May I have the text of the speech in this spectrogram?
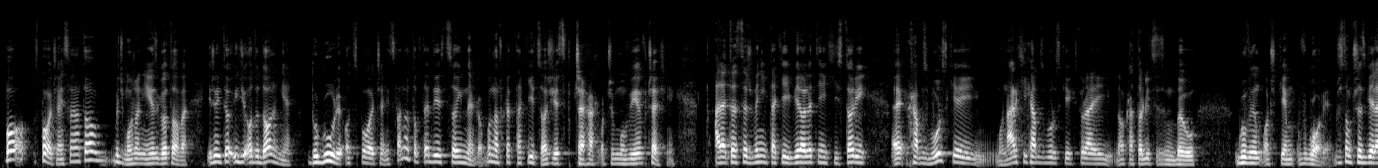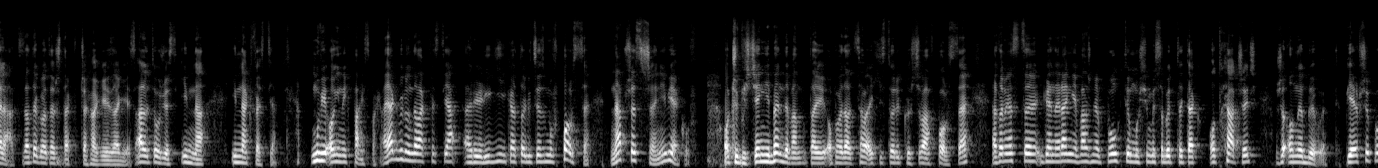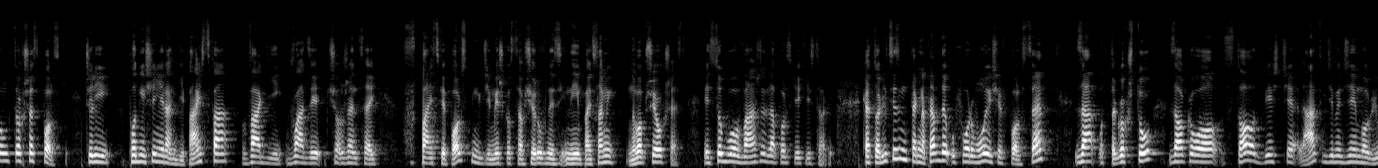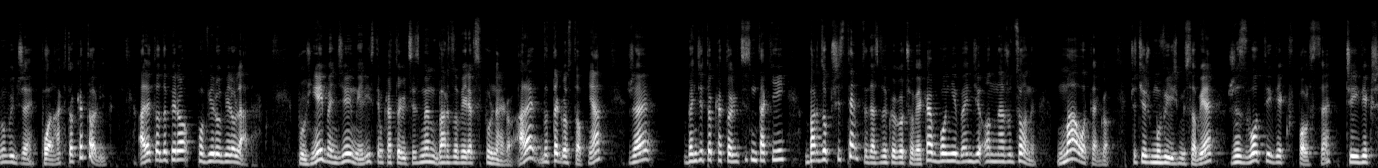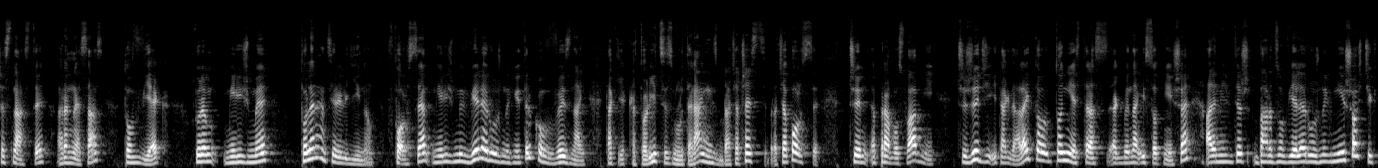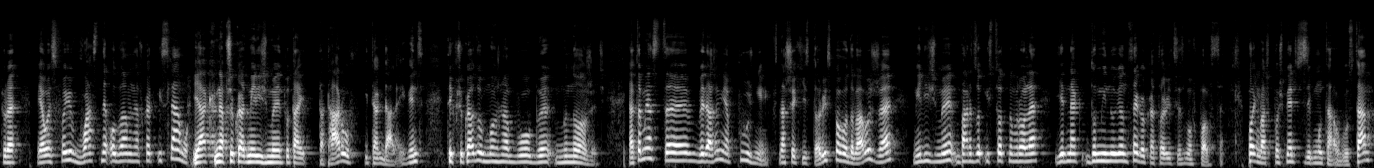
bo społeczeństwo na to być może nie jest gotowe. Jeżeli to idzie oddolnie, do góry od społeczeństwa, no to wtedy jest co innego, bo na przykład takie coś jest w Czechach, o czym mówiłem wcześniej. Ale to jest też wynik takiej wieloletniej historii e, habsburskiej, monarchii habsburskiej, której no, katolicyzm był głównym oczkiem w głowie. Zresztą przez wiele lat. Dlatego też tak w Czechach jest jak jest. Ale to już jest inna, inna kwestia. Mówię o innych państwach. A jak wyglądała kwestia religii i katolicyzmu w Polsce na przestrzeni wieków? Oczywiście nie będę Wam tutaj opowiadać całej historii Kościoła w Polsce, natomiast e, generalnie ważne punkty musimy sobie tutaj tak odhaczyć, że one były. Pierwszy punkt to chrzest Polski, czyli podniesienie rangi państwa, wagi władzy książęcej w państwie polskim, gdzie Mieszko stał się równy z innymi państwami, no bo przyjął chrzest. Więc to było ważne dla polskiej historii. Katolicyzm tak naprawdę uformuje się w Polsce za, od tego chrztu za około 100-200 lat, gdzie będziemy mogli mówić, że Polak to katolik. Ale to dopiero po wielu, wielu latach. Później będziemy mieli z tym katolicyzmem bardzo wiele wspólnego, ale do tego stopnia, że będzie to katolicyzm taki bardzo przystępny dla zwykłego człowieka, bo nie będzie on narzucony. Mało tego, przecież mówiliśmy sobie, że złoty wiek w Polsce, czyli wiek XVI, renesans, to wiek, w którym mieliśmy tolerancję religijną. W Polsce mieliśmy wiele różnych, nie tylko wyznań, takich jak katolicyzm, luteranizm, bracia czescy, bracia polscy, czy prawosławni, czy Żydzi i tak dalej, to, to nie jest teraz jakby najistotniejsze, ale mieliśmy też bardzo wiele różnych mniejszości, które miały swoje własne odłamy na przykład islamu. Jak na przykład mieliśmy tutaj Tatarów i tak dalej, więc tych przykładów można byłoby mnożyć. Natomiast e, wydarzenia później w naszej historii spowodowały, że mieliśmy bardzo istotną rolę jednak dominującego katolicyzmu w Polsce. Ponieważ po śmierci Zygmunta Augusta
